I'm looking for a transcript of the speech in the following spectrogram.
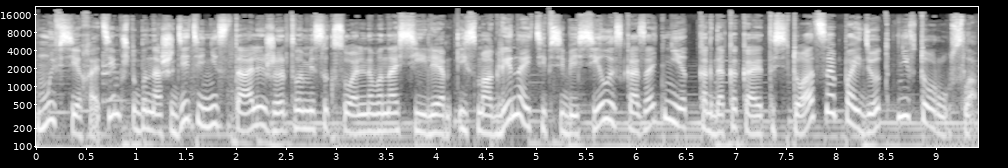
мы все хотим, чтобы наши дети не стали жертвами сексуального насилия и смогли найти в себе силы сказать «нет», когда какая-то ситуация пойдет не в то русло.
